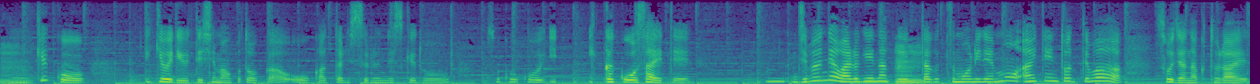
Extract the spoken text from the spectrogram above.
ううん。結構勢いで言ってしまうことが多かったりするんですけどそこをこうい一回こう抑えてうん自分では悪気なく言ったつもりでも、相手にとってはそうじゃなく捉え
